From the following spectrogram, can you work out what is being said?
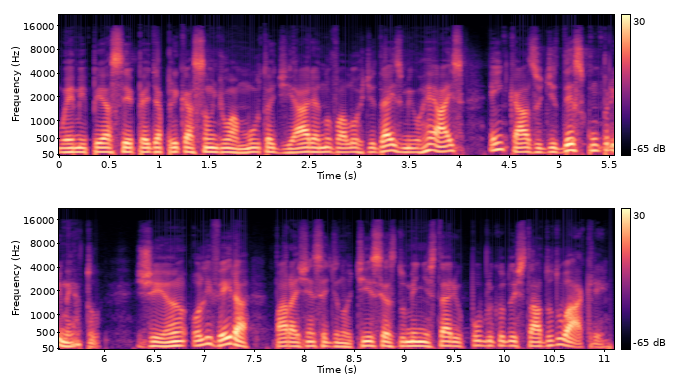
O MPAC pede aplicação de uma multa diária no valor de 10 mil reais em caso de descumprimento. Jean Oliveira, para a Agência de Notícias do Ministério Público do Estado do Acre.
